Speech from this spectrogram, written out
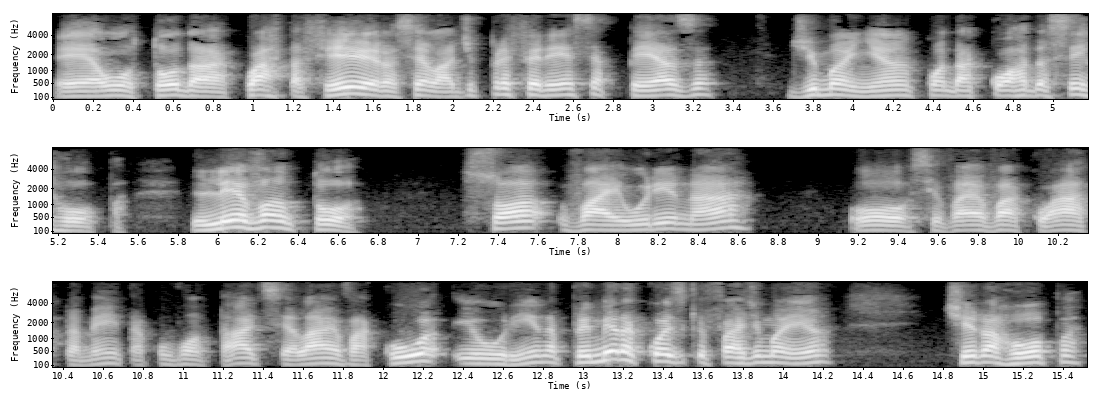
É, ou toda quarta-feira, sei lá, de preferência pesa de manhã quando acorda sem roupa. Levantou, só vai urinar, ou se vai evacuar também, está com vontade, sei lá, evacua e urina. Primeira coisa que faz de manhã, tira a roupa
